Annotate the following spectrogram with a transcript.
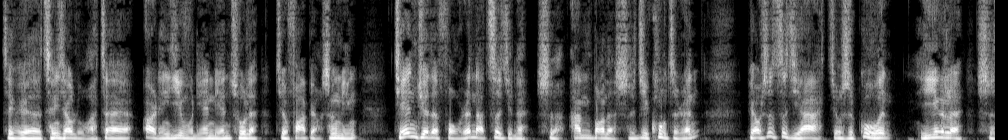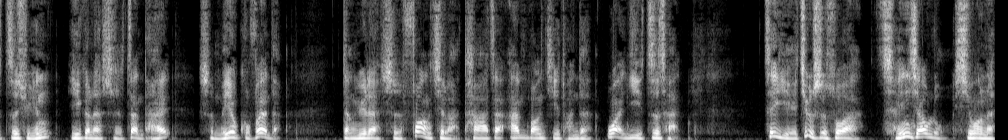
这个陈小鲁啊，在二零一五年年初呢，就发表声明，坚决的否认了自己呢是安邦的实际控制人，表示自己啊就是顾问，一个呢是咨询，一个呢是站台，是没有股份的，等于呢是放弃了他在安邦集团的万亿资产。这也就是说啊，陈小鲁希望呢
